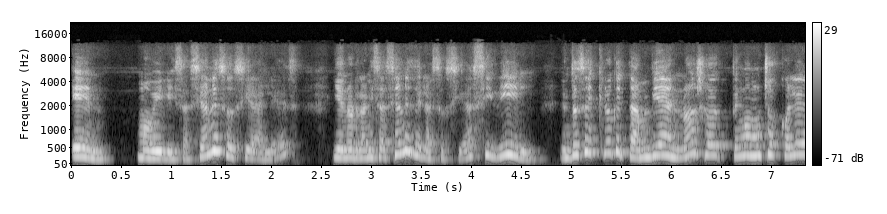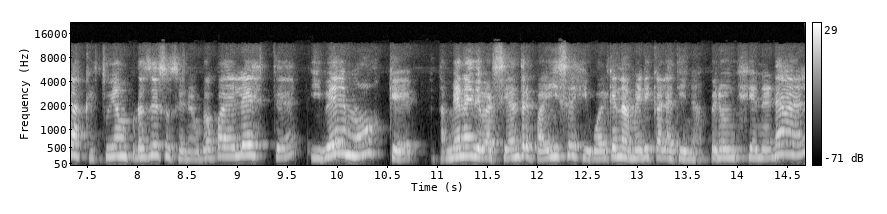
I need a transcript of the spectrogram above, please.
en movilizaciones sociales y en organizaciones de la sociedad civil. Entonces creo que también, ¿no? Yo tengo muchos colegas que estudian procesos en Europa del Este y vemos que también hay diversidad entre países, igual que en América Latina, pero en general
